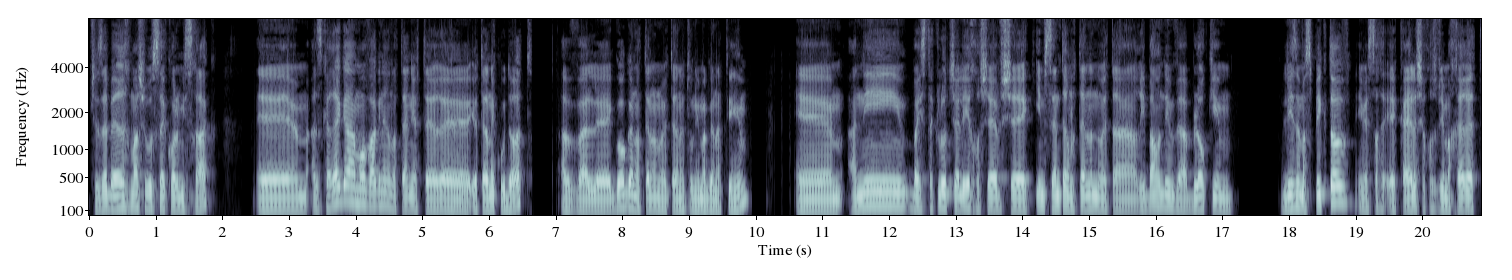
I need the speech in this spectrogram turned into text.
שזה בערך מה שהוא עושה כל משחק. אמ, אז כרגע מו וגנר נותן יותר, אה, יותר נקודות, אבל אה, גוגה נותן לנו יותר נתונים הגנתיים. אמ, אני בהסתכלות שלי חושב שאם סנטר נותן לנו את הריבאונדים והבלוקים, לי זה מספיק טוב, אם יש כאלה שחושבים אחרת,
